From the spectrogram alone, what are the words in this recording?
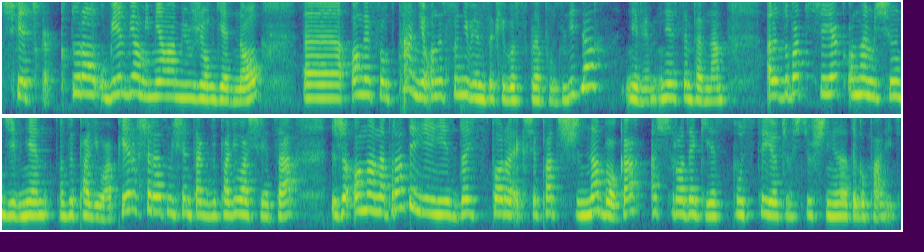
Świeczka, którą uwielbiam i miałam już ją jedną. E, one są tanie, one są nie wiem z jakiego sklepu, z Lidla? Nie wiem, nie jestem pewna. Ale zobaczcie, jak ona mi się dziwnie wypaliła. Pierwszy raz mi się tak wypaliła świeca, że ona naprawdę jej jest dość sporo, jak się patrzy na bokach, a środek jest pusty i oczywiście już się nie da tego palić.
